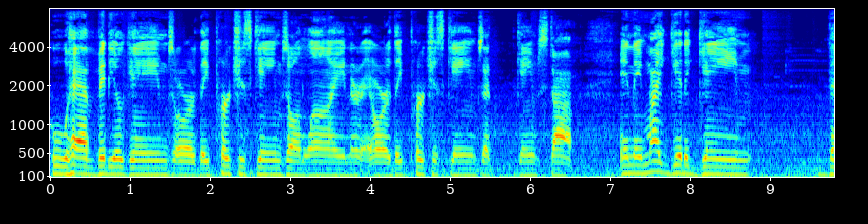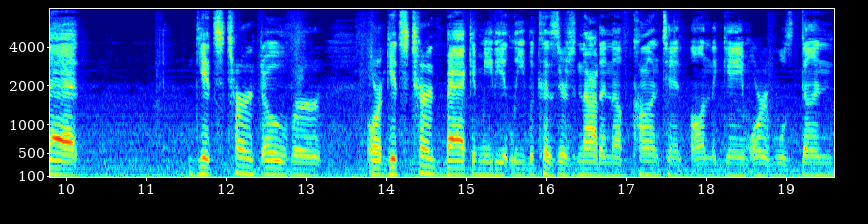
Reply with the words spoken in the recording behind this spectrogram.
who have video games or they purchase games online or, or they purchase games at GameStop and they might get a game that gets turned over or gets turned back immediately because there's not enough content on the game or it was done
